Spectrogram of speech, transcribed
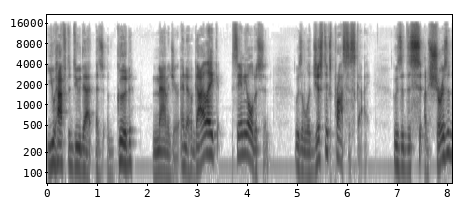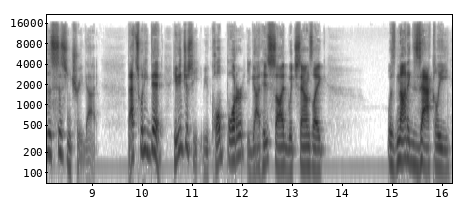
you have to do that as a good manager. And a guy like Sandy Alderson, who's a logistics process guy, who's a deci- I'm sure is a decision tree guy. That's what he did. He didn't just he called Porter. He got his side, which sounds like was not exactly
